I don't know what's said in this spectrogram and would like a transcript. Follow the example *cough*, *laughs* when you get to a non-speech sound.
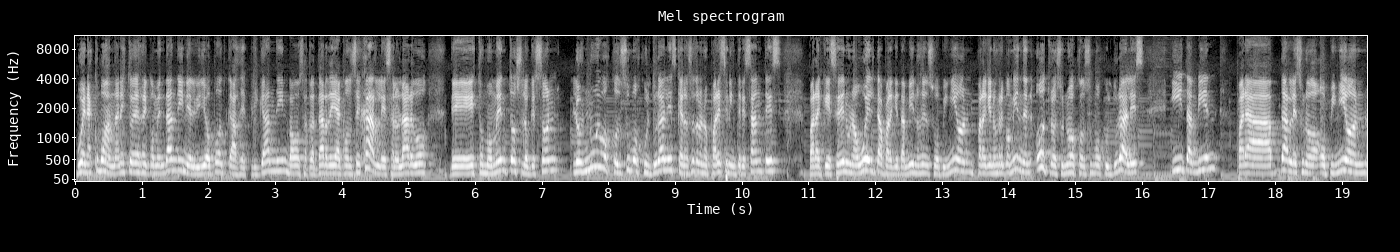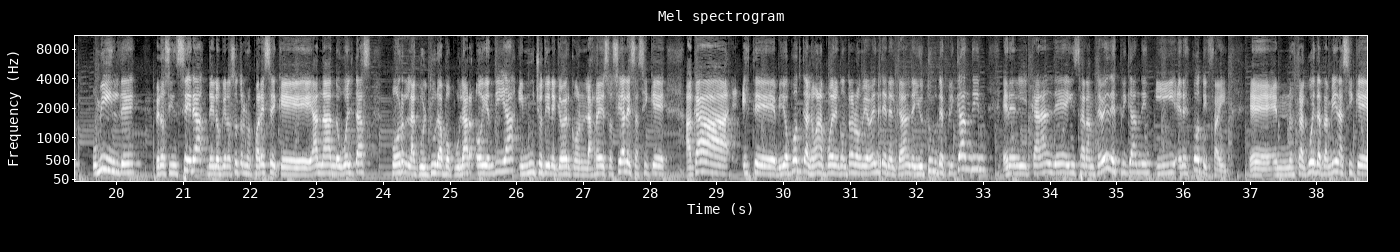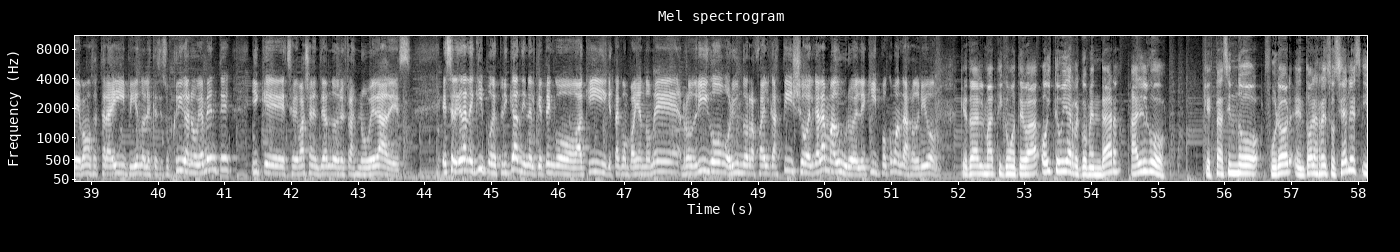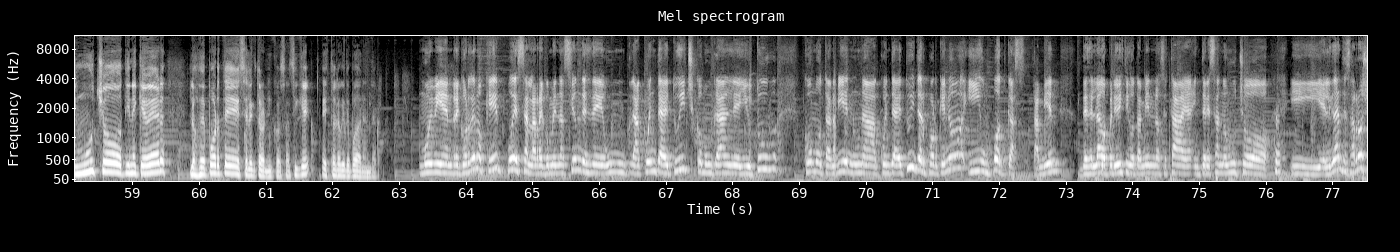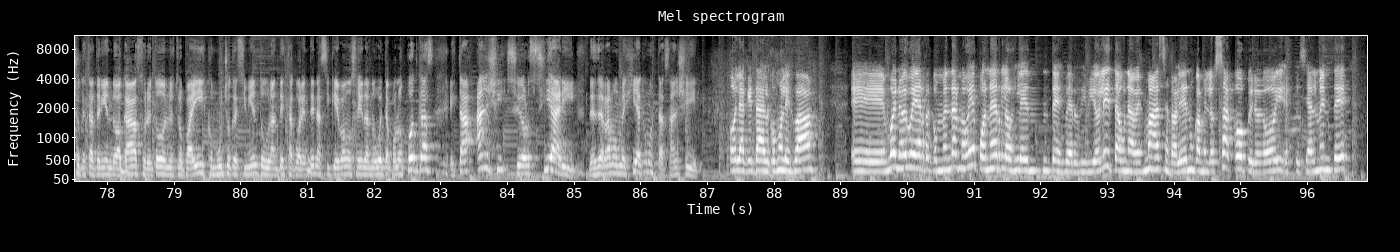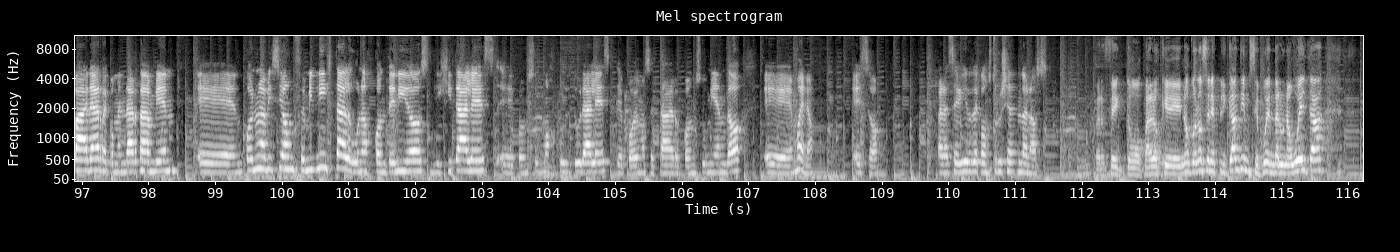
Buenas, ¿cómo andan? Esto es Recomendanding, el video podcast de Explicanding. Vamos a tratar de aconsejarles a lo largo de estos momentos lo que son los nuevos consumos culturales que a nosotros nos parecen interesantes para que se den una vuelta, para que también nos den su opinión, para que nos recomienden otros nuevos consumos culturales y también para darles una opinión humilde, pero sincera de lo que a nosotros nos parece que anda dando vueltas por la cultura popular hoy en día y mucho tiene que ver con las redes sociales, así que acá este video podcast lo van a poder encontrar obviamente en el canal de YouTube de Explicanding, en el canal de Instagram TV de Explicanding y en Spotify, eh, en nuestra cuenta también, así que vamos a estar ahí pidiéndoles que se suscriban obviamente y que se vayan enterando de nuestras novedades. Es el gran equipo de Explicanding el que tengo aquí, que está acompañándome. Rodrigo, oriundo Rafael Castillo, el galán maduro del equipo. ¿Cómo andás, Rodrigo? ¿Qué tal, Mati? ¿Cómo te va? Hoy te voy a recomendar algo que está haciendo furor en todas las redes sociales y mucho tiene que ver los deportes electrónicos. Así que esto es lo que te puedo adelantar. Muy bien, recordemos que puede ser la recomendación desde una cuenta de Twitch como un canal de YouTube, como también una cuenta de Twitter, ¿por qué no? Y un podcast también, desde el lado periodístico también nos está interesando mucho y el gran desarrollo que está teniendo acá, sobre todo en nuestro país, con mucho crecimiento durante esta cuarentena, así que vamos a ir dando vuelta por los podcasts. Está Angie Seorciari, desde Ramos Mejía. ¿Cómo estás, Angie? Hola, ¿qué tal? ¿Cómo les va? Eh, bueno, hoy voy a recomendar, me voy a poner los lentes verde y violeta una vez más. En realidad nunca me los saco, pero hoy especialmente para recomendar también eh, con una visión feminista algunos contenidos digitales, eh, consumos culturales que podemos estar consumiendo. bueno, eso, para seguir deconstruyéndonos. Perfecto. Para los que no conocen Explicantim, se pueden dar una vuelta.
